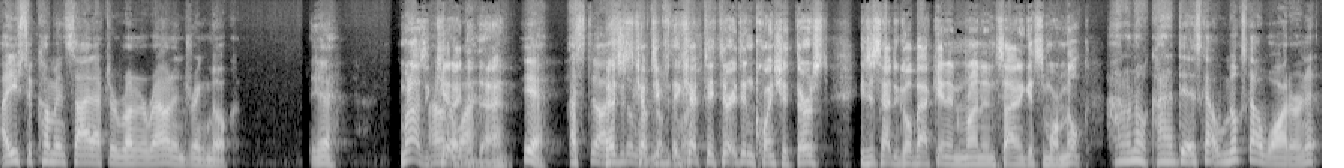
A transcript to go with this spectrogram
I used to come inside after running around and drink milk. Yeah. When I was a I kid, I why. did that. Yeah. I still I still just kept you. It milk so much. kept. It didn't quench your thirst. You just had to go back in and run inside and get some more milk. I don't know. Kind of did. It's got milk's got water in it.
